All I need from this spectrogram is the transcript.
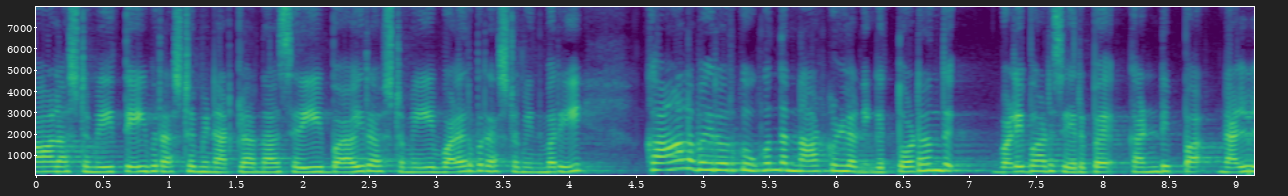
காலாஷ்டமி தேய்பிர அஷ்டமி நாட்களாக இருந்தாலும் சரி பைராஷ்டமி வளர்பிற அஷ்டமி இந்த மாதிரி கால பைரவருக்கு உகந்த நாட்களில் நீங்கள் தொடர்ந்து வழிபாடு செய்கிறப்ப கண்டிப்பாக நல்ல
